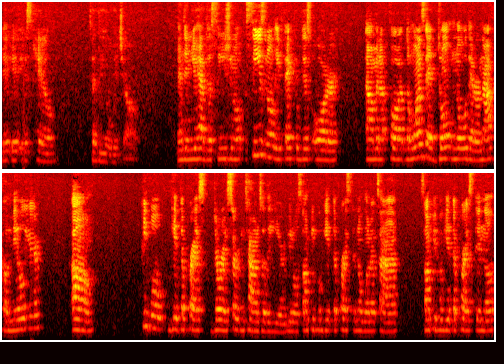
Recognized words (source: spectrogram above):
it, it is hell to deal with y'all. And then you have the seasonal seasonal affective disorder. Um, and for the ones that don't know that are not familiar, um, people get depressed during certain times of the year. You know, some people get depressed in the wintertime, some people get depressed in the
